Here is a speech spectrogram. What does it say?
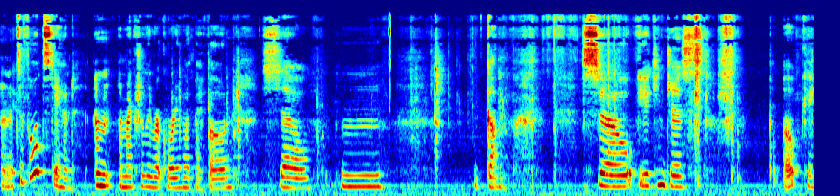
and it's a phone stand. And I'm actually recording with my phone, so mm, gum. So you can just, okay,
